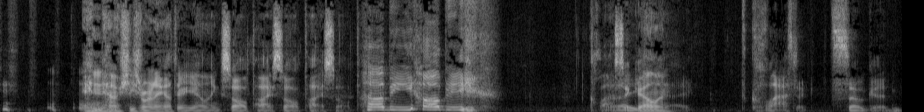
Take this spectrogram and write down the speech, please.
and now she's running out there yelling, Saul Tigh, Saul Tigh, Saul Tigh. Hubby, hubby. Classic Ay, Ellen. It's classic. It's so good.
